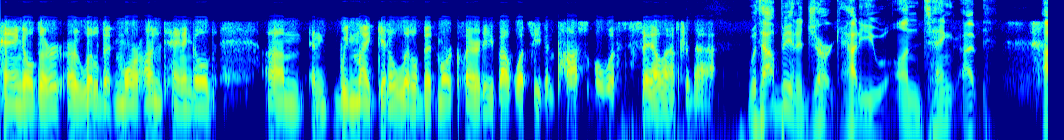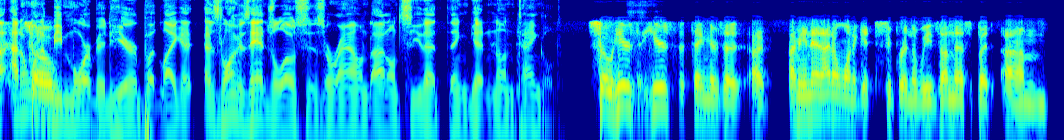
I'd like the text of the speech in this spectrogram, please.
tangled or, or a little bit more untangled um, and we might get a little bit more clarity about what's even possible with the sale after that. Without being a jerk, how do you untangle? I, I, don't so, want to be morbid here, but like as long as Angelos is around, I don't see that thing getting untangled. So here's here's the thing. There's a, a I mean, and I don't want to get super in the weeds on this, but um,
